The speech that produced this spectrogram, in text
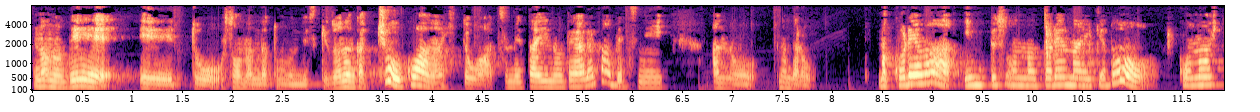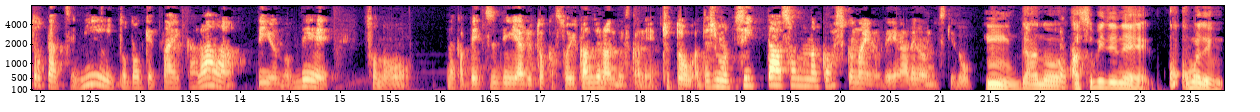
うん。なので、えっ、と、そうなんだと思うんですけど、なんか超コアな人を集めたいのであれば別に、あの、なんだろう。まあ、これはインプそんな取れないけど、この人たちに届けたいからっていうので、その、なんか別でやるとかそういう感じなんですかね。ちょっと私もツイッターそんな詳しくないので、あれなんですけど。うん。であの、か遊びでね、ここまで行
